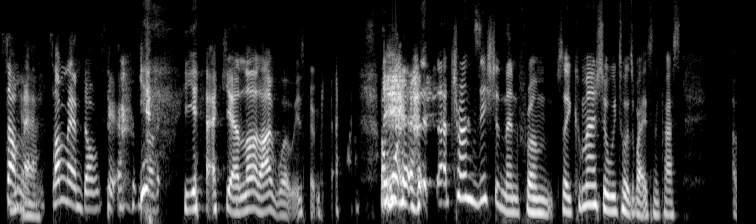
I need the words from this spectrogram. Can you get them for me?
some Yeah. men some men don't care Yeah. yeah. Yeah. A lot I've worked with don't care. And what, Yeah. th- that transition then from so commercial, we talked about this in the past. Uh,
